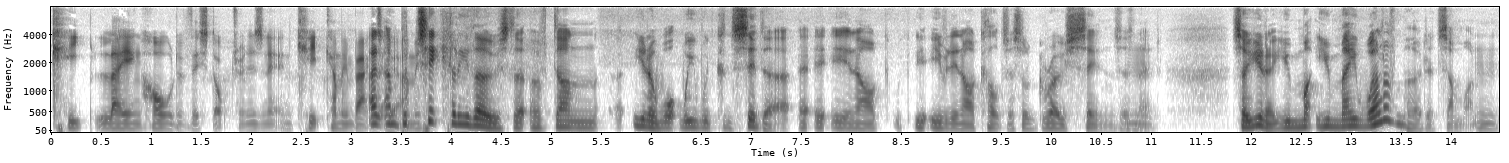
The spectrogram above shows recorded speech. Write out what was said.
keep laying hold of this doctrine, isn't it? And keep coming back and, to and it. I mean, particularly those that have done, uh, you know, what we would consider uh, in our even in our culture sort of gross sins, isn't it? So you know, you mu- you may well have murdered someone.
